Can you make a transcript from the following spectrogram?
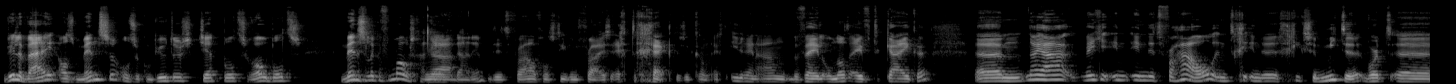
Willen wij als mensen onze computers, chatbots, robots menselijke vermogens gaan ja, geven, Daniel. Dit verhaal van Stephen Fry is echt te gek. Dus ik kan echt iedereen aanbevelen om dat even te kijken. Um, nou ja, weet je, in, in dit verhaal, in, het, in de Griekse mythe, wordt uh,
